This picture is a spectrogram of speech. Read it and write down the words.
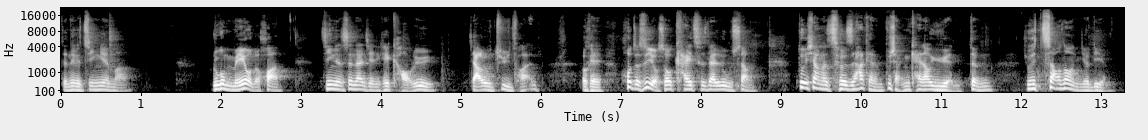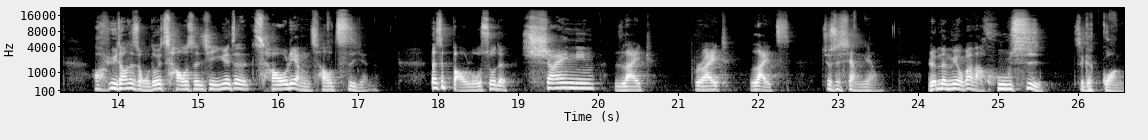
的那个经验吗？如果没有的话，今年圣诞节你可以考虑加入剧团，OK？或者是有时候开车在路上，对向的车子他可能不小心开到远灯，就会照到你的脸。哦，遇到那种我都会超生气，因为真的超亮、超刺眼。但是保罗说的 “shining like bright lights” 就是像那样，人们没有办法忽视这个光。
